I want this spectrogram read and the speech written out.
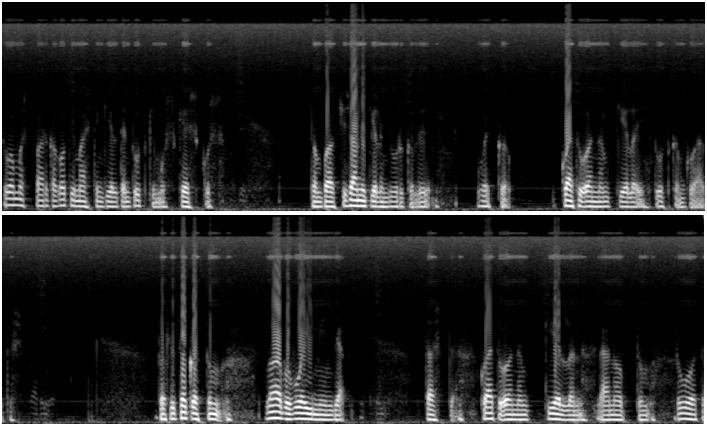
Suomesta parka kotimaisten kielten tutkimuskeskus. Tuon pautsi sämmikielen juurkalle vaikka kuatu annam kielei tutkam. Tuossa takottum laavovoimiin ja tästä kuatu annam kielen lään optum ruota,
